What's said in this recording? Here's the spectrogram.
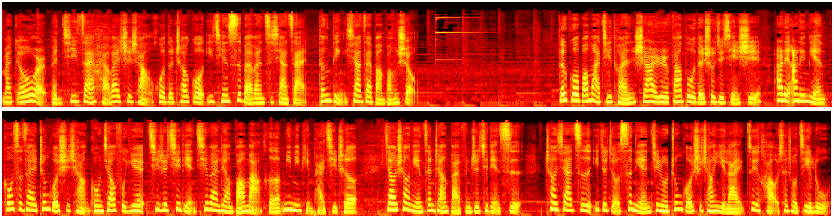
MacOver 本期在海外市场获得超过一千四百万次下载，登顶下载榜榜首。德国宝马集团十二日发布的数据显示，二零二零年公司在中国市场共交付约七十七点七万辆宝马和 MINI 品牌汽车，较上年增长百分之七点四，创下自一九九四年进入中国市场以来最好销售记录。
